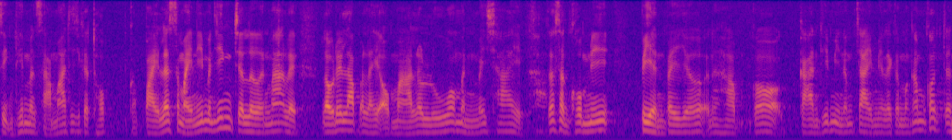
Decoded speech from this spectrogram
สิ่งที่มันสามารถที่จะกระทบกลับไป และสมัยนี้มันยิ่งเจริญมากเลย เราได้รับอะไรออกมา เรารู้ว่ามันไม่ใช่ครับแล้วสังคมนี้เปลี่ยนไปเยอะนะครับ ก็การที่มีน้ำใจมีอะไรกันบางครั้งมันก็จะ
